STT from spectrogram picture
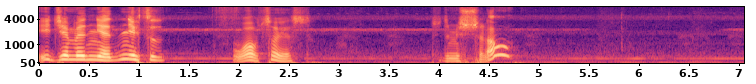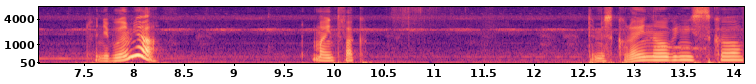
Idziemy, nie, nie chcę... Wow, co jest? Czy to mnie strzelało? To nie byłem ja. Mindfuck. Tam jest kolejne ognisko.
